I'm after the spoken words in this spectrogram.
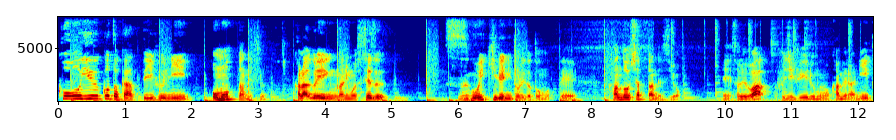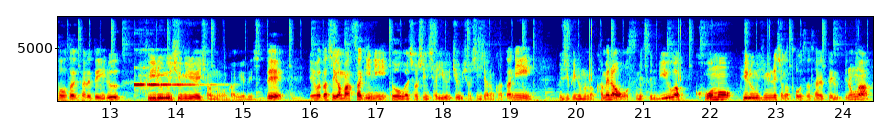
こういうことかっていうふうに思ったんですよ。カラーグレーディング何もせず、すごい綺麗に撮れたと思って感動しちゃったんですよ。えー、それは富士フィルムのカメラに搭載されているフィルムシミュレーションのおかげでして、え私が真っ先に動画初心者、YouTube 初心者の方に富士フィルムのカメラをお勧めする理由は、このフィルムシミュレーションが搭載されてるっていうのが、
